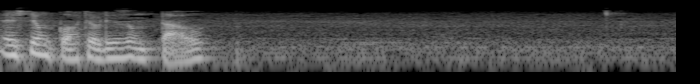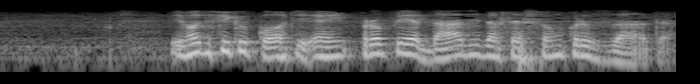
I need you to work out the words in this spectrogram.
Este é um corte horizontal. E modifique o corte em propriedades da seção cruzada.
